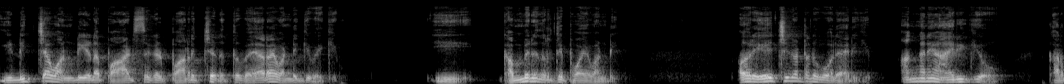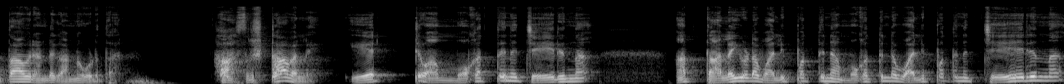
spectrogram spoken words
ഇടിച്ച വണ്ടിയുടെ പാർട്സുകൾ പറിച്ചെടുത്ത് വേറെ വണ്ടിക്ക് വയ്ക്കും ഈ കമ്പനി നിർത്തിപ്പോയ വണ്ടി. അതൊരു ഏച്ചുകെട്ടൽ പോലെ ആയിരിക്കും. അങ്ങനെ ആയിരിക്കുമോ കർത്താവ് രണ്ട് കണ്ണ് കൊടുത്താൽ. ആ സൃഷ്ടാവല്ലേ? ഏറ്റവും ആ മുഖത്തിന് ചേരുന്ന ആ തലയുടെ വലിപ്പത്തിന് ആ മുഖത്തിന്റെ വലിപ്പത്തിന് ചേരുന്ന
